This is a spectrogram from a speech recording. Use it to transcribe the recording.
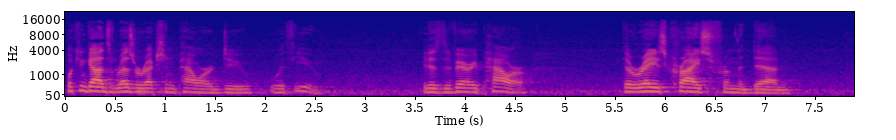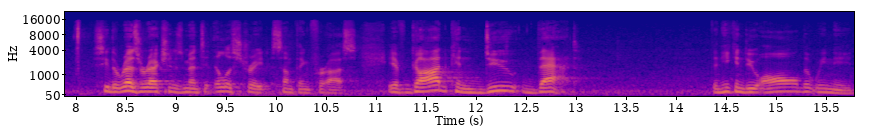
What can God's resurrection power do with you? It is the very power that raised Christ from the dead. See, the resurrection is meant to illustrate something for us. If God can do that, then He can do all that we need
